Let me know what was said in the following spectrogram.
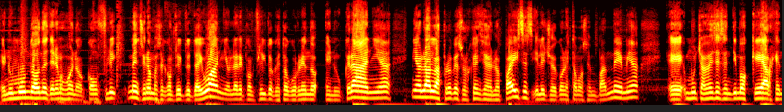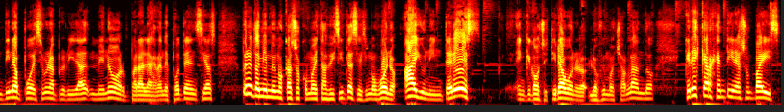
en un mundo donde tenemos, bueno, mencionamos el conflicto de Taiwán, ni hablar del conflicto que está ocurriendo en Ucrania, ni hablar las propias urgencias de los países y el hecho de que aún estamos en pandemia, eh, muchas veces sentimos que Argentina puede ser una prioridad menor para las grandes potencias, pero también vemos casos como estas visitas y decimos, bueno, hay un interés, ¿en qué consistirá? Bueno, lo, fuimos charlando. ¿Crees que Argentina es un país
